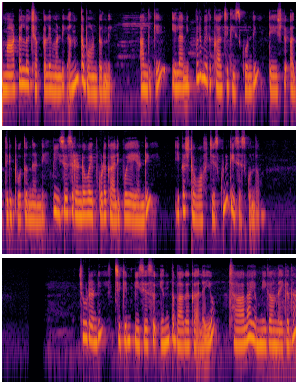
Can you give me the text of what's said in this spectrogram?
మాటల్లో చెప్పలేమండి. అంత బాగుంటుంది. అందుకే ఇలా నిప్పుల మీద కాల్చి తీసుకోండి. టేస్ట్ అద్దరిపోతుందండి. పీసెస్ రెండో వైపు కూడా కాలిపోయాయండి. ఇక స్టవ్ ఆఫ్ చేసుకుని తీసేసుకుందాం. చూడండి చికెన్ పీసెస్ ఎంత బాగా కాలాయో. చాలా ఎమ్మీగా ఉన్నాయి కదా.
